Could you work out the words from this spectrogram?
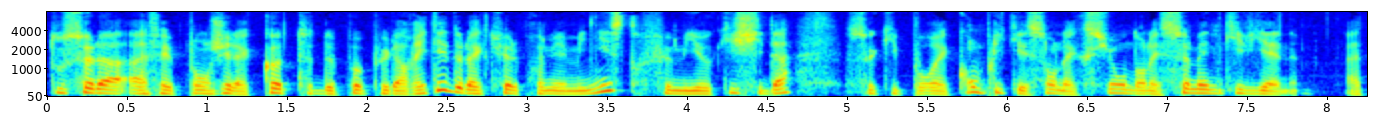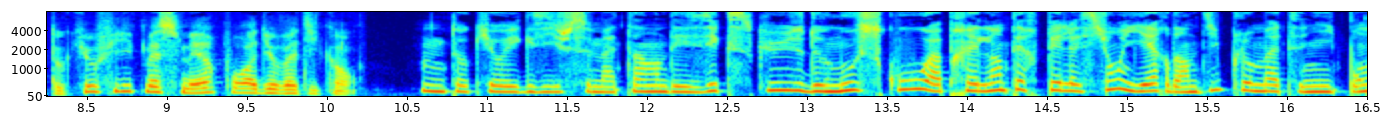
Tout cela a fait plonger la cote de popularité de l'actuel Premier ministre, Fumio Kishida, ce qui pourrait compliquer son action dans les semaines qui viennent. À Tokyo, Philippe Mesmer pour Radio Vatican. Tokyo exige ce matin des excuses de Moscou après l'interpellation hier d'un diplomate nippon.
